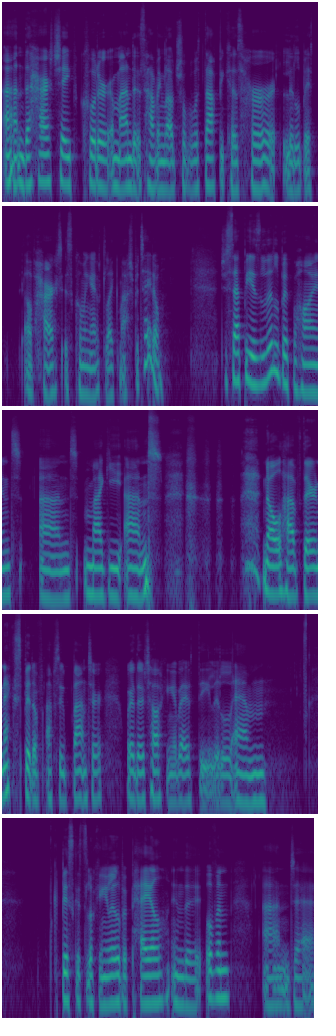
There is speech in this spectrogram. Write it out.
And the heart shape cutter, Amanda is having a lot of trouble with that because her little bit of heart is coming out like mashed potato. Giuseppe is a little bit behind, and Maggie and Noel have their next bit of absolute banter where they're talking about the little um, biscuits looking a little bit pale in the oven and uh,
